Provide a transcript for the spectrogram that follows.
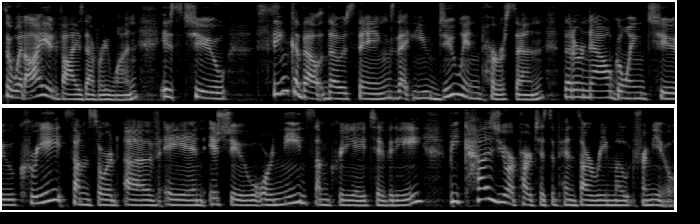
So, what I advise everyone is to think about those things that you do in person that are now going to create some sort of a, an issue or need some creativity because your participants are remote from you.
